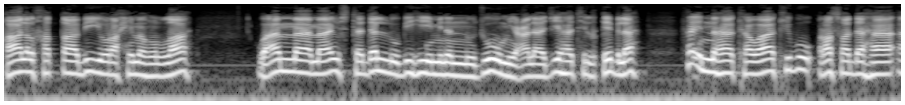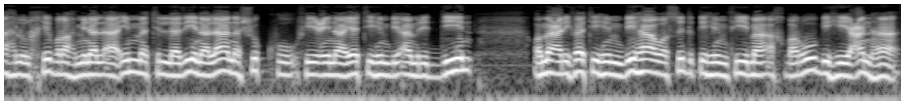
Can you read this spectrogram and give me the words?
قال الخطابي رحمه الله وأما ما يستدل به من النجوم على جهة القبلة فإنها كواكب رصدها أهل الخبرة من الأئمة الذين لا نشك في عنايتهم بأمر الدين ومعرفتهم بها وصدقهم فيما أخبروا به عنها.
